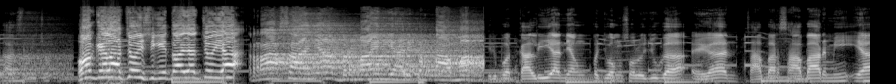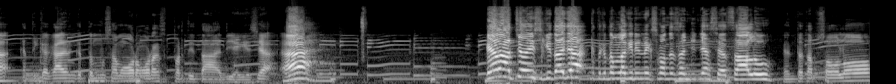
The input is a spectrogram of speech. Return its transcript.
asli cuy Oke lah cuy segitu aja cuy ya Rasanya bermain di hari pertama Jadi buat kalian yang pejuang solo juga ya kan Sabar-sabar Mi ya Ketika kalian ketemu sama orang-orang seperti tadi ya guys ya Ah Oke lah cuy, segitu aja. Kita ketemu lagi di next konten selanjutnya. Sehat selalu dan tetap solo,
